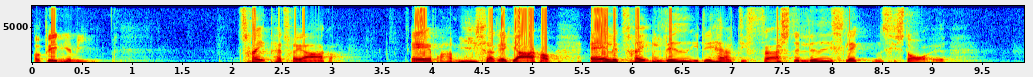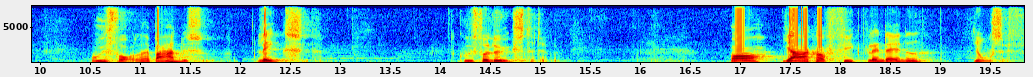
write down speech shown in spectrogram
og Benjamin. Tre patriarker. Abraham, Isak og Jakob. Alle tre led i det her, de første led i slægtens historie. Udfordret af barnløshed, længsel. Gud forløste dem. Og Jakob fik blandt andet Josef.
